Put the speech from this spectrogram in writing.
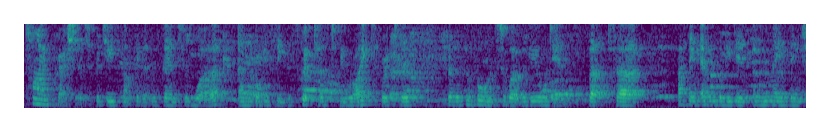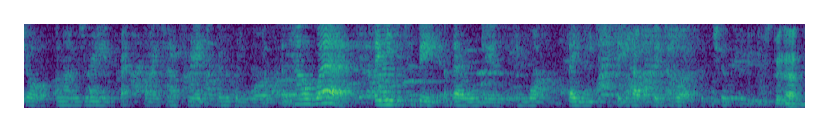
time pressure to produce something that was going to work, and obviously the script has to be right for it to for the performance to work with the audience. But uh, I think everybody did an amazing job, and I was really impressed by how creative everybody was and how aware they needed to be of their audience and what they needed to see how it was going to work for the children. It's been a,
